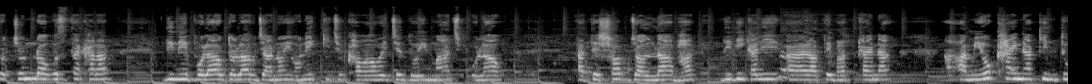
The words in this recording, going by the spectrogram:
প্রচণ্ড অবস্থা খারাপ। দিনে পোলাও টোলাও জানোই, অনেক কিছু খাওয়া হয়েছে, দই, মাছ, পোলাও। রাতে সব জল দেওয়া ভাত। দিদি খালি রাতে ভাত খায় না। আমিও খাই না, কিন্তু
